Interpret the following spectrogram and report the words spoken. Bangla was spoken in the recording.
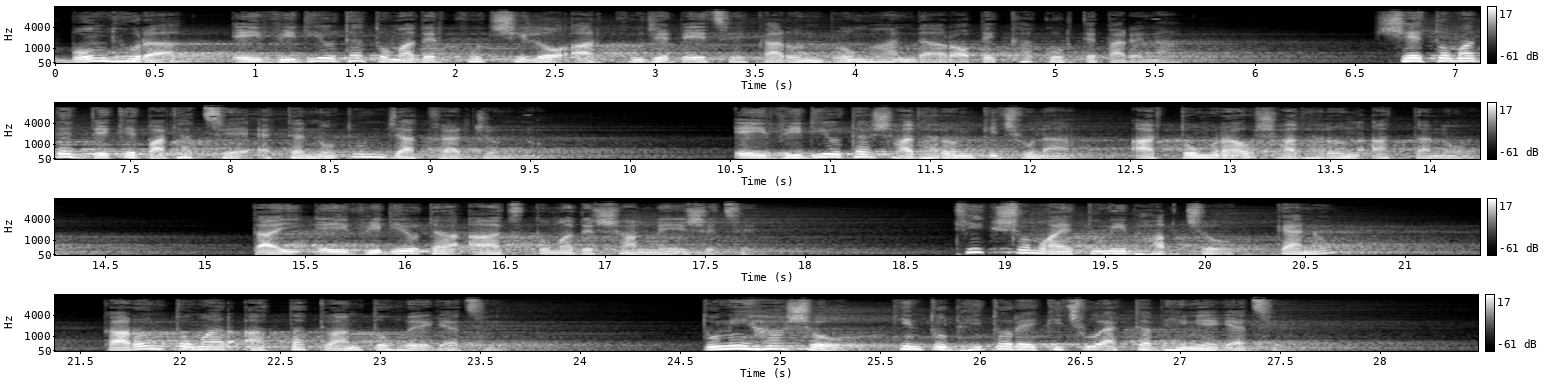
বন্ধুরা, এই ভিডিওটা তোমাদের খুঁজছিল আর খুঁজে পেয়েছে কারণ ব্রহ্মাণ্ড আর অপেক্ষা করতে পারে না। সে তোমাদের ডেকে পাঠাচ্ছে একটা নতুন যাত্রার জন্য। এই ভিডিওটা সাধারণ কিছু না, আর তোমরাও সাধারণ আত্মা নও। তাই এই ভিডিওটা আজ তোমাদের সামনে এসেছে। ঠিক সময়ে তুমি ভাবছ, কেন? কারণ তোমার আত্মা ক্লান্ত হয়ে গেছে। তুমি হাসো, কিন্তু ভিতরে কিছু একটা ভেঙে গেছে।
